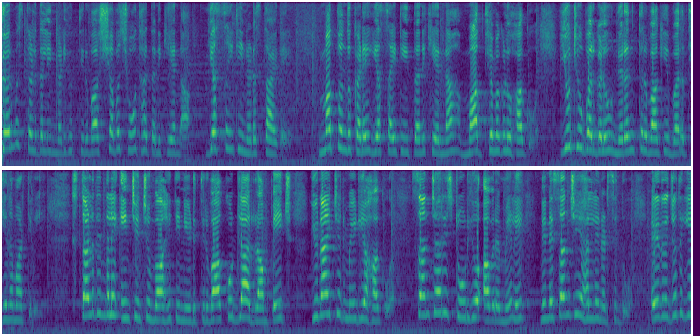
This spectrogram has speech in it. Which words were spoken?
ಧರ್ಮಸ್ಥಳದಲ್ಲಿ ನಡೆಯುತ್ತಿರುವ ಶವಶೋಧ ತನಿಖೆಯನ್ನ ಎಸ್ಐಟಿ ನಡೆಸ್ತಾ ಇದೆ. ಮತ್ತೊಂದು ಕಡೆ ಎಸ್ಐಟಿ ತನಿಖೆಯನ್ನ ಮಾಧ್ಯಮಗಳು ಹಾಗೂ ಯೂಟ್ಯೂಬರ್ಗಳು ನಿರಂತರವಾಗಿ ವರದಿಯನ್ನು ಮಾಡ್ತಿವೆ. ಸ್ಥಳದಿಂದಲೇ ಇಂಚಿಂಚು ಮಾಹಿತಿ ನೀಡುತ್ತಿರುವ ಕುಡ್ಲಾ ರಾಂಪೇಜ್ ಯುನೈಟೆಡ್ ಮೀಡಿಯಾ ಹಾಗೂ ಸಂಚಾರಿ ಸ್ಟುಡಿಯೋ ಅವರ ಮೇಲೆ ನಿನ್ನೆ ಸಂಜೆ ಹಲ್ಲೆ ನಡೆಸಿದ್ದು. ಇದರ ಜೊತೆಗೆ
